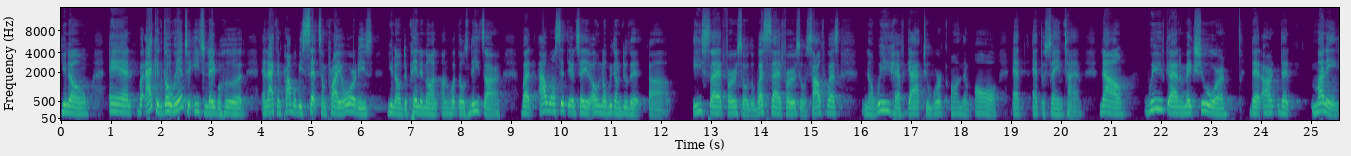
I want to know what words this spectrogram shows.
you know, and, but I can go into each neighborhood and I can probably set some priorities, you know, depending on, on what those needs are. But I won't sit there and say, oh no, we're going to do the, uh, east side first or the west side first or southwest. No, we have got to work on them all at, at the same time. Now, we've got to make sure that our, that money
